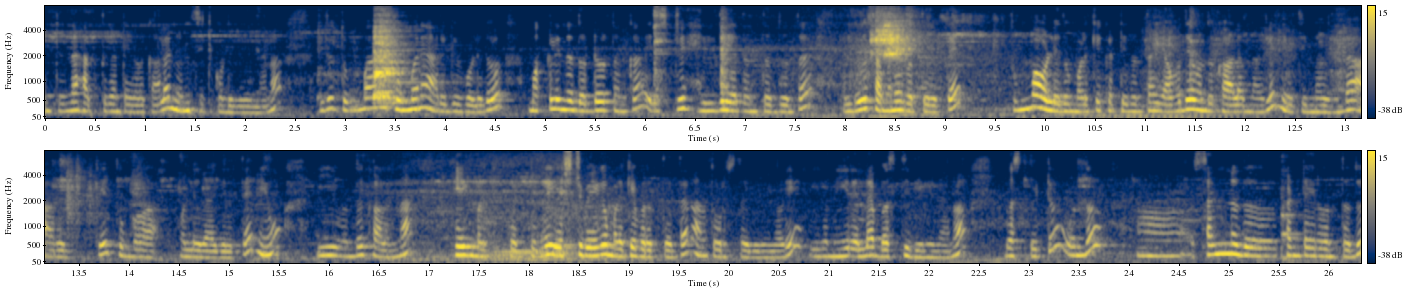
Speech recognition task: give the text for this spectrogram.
ಎಂಟರಿಂದ ಹತ್ತು ಗಂಟೆಗಳ ಕಾಲ ನೆನೆಸಿಟ್ಕೊಂಡಿದ್ದೀನಿ ನಾನು. ಇದು ತುಂಬ ತುಂಬಾ ಆರೋಗ್ಯಗೊಳ್ಳೆಯದು ಮಕ್ಕಳಿಂದ ದೊಡ್ಡವ್ರ ತನಕ ಎಷ್ಟು ಹೆಲ್ದಿ ಆದಂಥದ್ದು ಅಂತ ಎಲ್ರಿಗೂ ಸಾಮಾನ್ಯ ಗೊತ್ತಿರುತ್ತೆ. ತುಂಬ ಒಳ್ಳೆಯದು ಮೊಳಕೆ ಕಟ್ಟಿದಂಥ ಯಾವುದೇ ಒಂದು ಕಾಳನ್ನಾಗಲಿ ನೀವು ತಿನ್ನೋದ್ರಿಂದ ಆರೋಗ್ಯಕ್ಕೆ ತುಂಬ ಒಳ್ಳೆಯದಾಗಿರುತ್ತೆ ನೀವು ಈ ಒಂದು ಕಾಳನ್ನು ಹೇಗೆ ಮೊಳಕೆ ಕಟ್ಟಿದ್ರೆ ಎಷ್ಟು ಬೇಗ ಮೊಳಕೆ ಬರುತ್ತೆ ಅಂತ ನಾನು ತೋರಿಸ್ತಾ ಇದ್ದೀನಿ ನೋಡಿ. ಈಗ ನೀರೆಲ್ಲ ಬಸ್ತಿದ್ದೀನಿ ನಾನು. ಬಸ್ಬಿಟ್ಟು ಒಂದು ಸಣ್ಣದು ಕಂಟೆ ಇರುವಂಥದ್ದು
